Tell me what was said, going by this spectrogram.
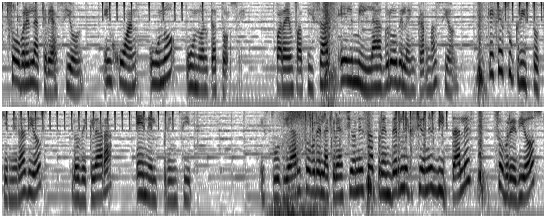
sobre la creación en Juan 1, 1 al 14, para enfatizar el milagro de la encarnación, que Jesucristo, quien era Dios, lo declara en el principio. Estudiar sobre la creación es aprender lecciones vitales sobre Dios,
